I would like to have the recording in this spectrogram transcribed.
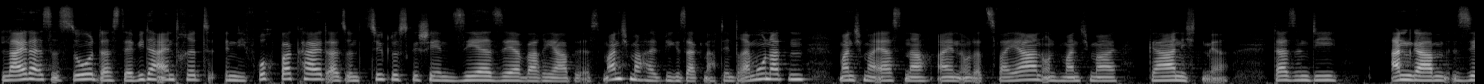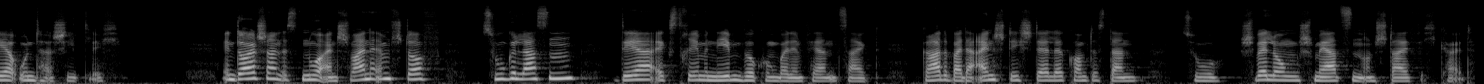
Leider ist es so, dass der Wiedereintritt in die Fruchtbarkeit, also ins Zyklusgeschehen, sehr, sehr variabel ist. Manchmal halt, wie gesagt, nach den drei Monaten, manchmal erst nach ein oder zwei Jahren und manchmal gar nicht mehr. Da sind die Angaben sehr unterschiedlich. In Deutschland ist nur ein Schweineimpfstoff zugelassen, der extreme Nebenwirkungen bei den Pferden zeigt. Gerade bei der Einstichstelle kommt es dann zu Schwellungen, Schmerzen und Steifigkeit.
